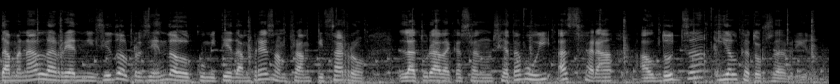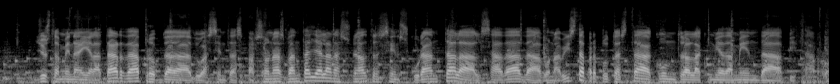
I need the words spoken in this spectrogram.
demanar la readmissió del president del comitè d'empresa, en Fran Pizarro. L'aturada que s'ha anunciat avui es farà el 12 i el 14 d'abril. Justament ahir a la tarda, prop de 200 persones van tallar la Nacional 340 a l'alçada de Bonavista per protestar contra l'acomiadament de Pizarro.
